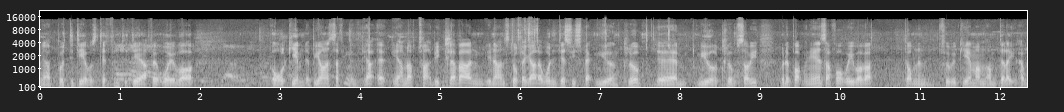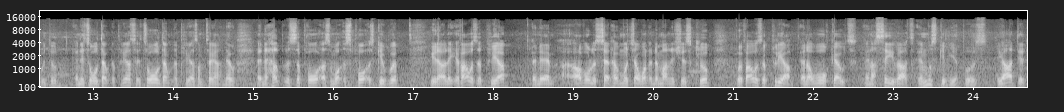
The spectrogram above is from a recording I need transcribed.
know, but today was different. Today, I thought we were all game. To be honest, I think, uh, you know, I'm not trying to be clever and you know and stuff like that. I wouldn't disrespect own club, um, old club, sorry. But the bottom line is, I thought we were that dominant through the game. I'm, I'm delighted how we're done, and it's all down to players. It's all down to players. I'm telling you that now, and the help of the supporters and what the supporters give with. You know, like if I was a player, and um, I've always said how much I wanted to manage this club, but if I was a player and I walk out and I see that, it must give you a buzz. Yeah, I did.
